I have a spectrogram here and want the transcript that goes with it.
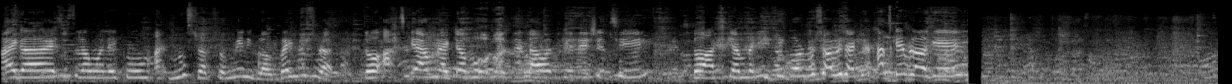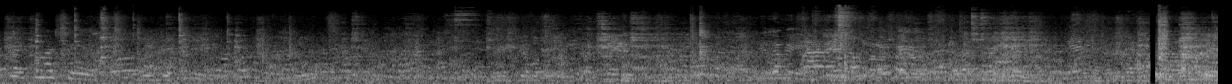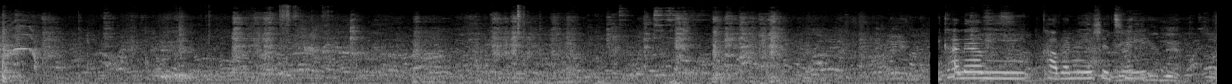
High guys আসসালামু আলাইকুম আর Nusrat from mini vlog by Nusrat তো আজকে আমরা একটা বউ ভাতের দাওয়াত খেতে এসেছি। তো আজকে আমরা কি কি করব সবই থাকবে আজকের ব্লগে আমি খাবার নিয়ে এসেছি।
